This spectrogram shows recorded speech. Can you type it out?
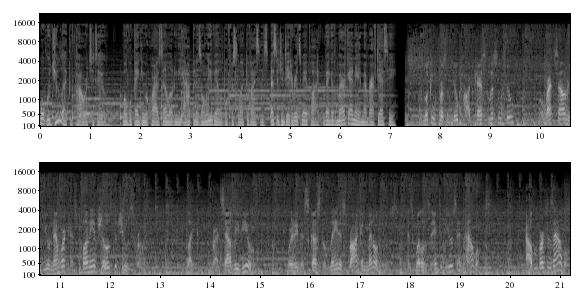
What would you like the power to do? Mobile banking requires downloading the app and is only available for select devices. Message and data rates may apply. Bank of America and a member FDIC. Looking for some new podcasts to listen to? Well, Rat Salad Review Network has plenty of shows to choose from. Like Rat Salad Review, where they discuss the latest rock and metal news, as well as interviews and albums. Album versus Album,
